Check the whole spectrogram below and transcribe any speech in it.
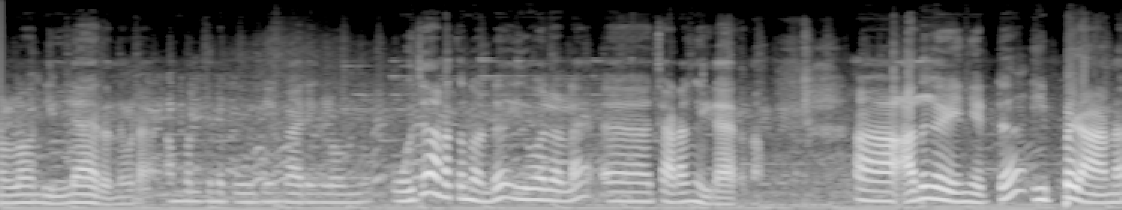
ഉള്ളതുകൊണ്ട് ഇല്ലായിരുന്നു. ഇവിടെ അമ്പലത്തിന്റെ പൂജയും കാര്യങ്ങളൊന്നും പൂജ നടക്കുന്നുണ്ട്. ഇതുപോലെയുള്ള ചടങ്ങില്ലായിരുന്നു. അത് കഴിഞ്ഞിട്ട് ഇപ്പോഴാണ്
